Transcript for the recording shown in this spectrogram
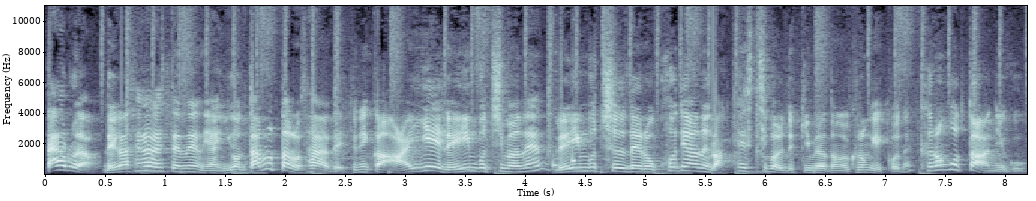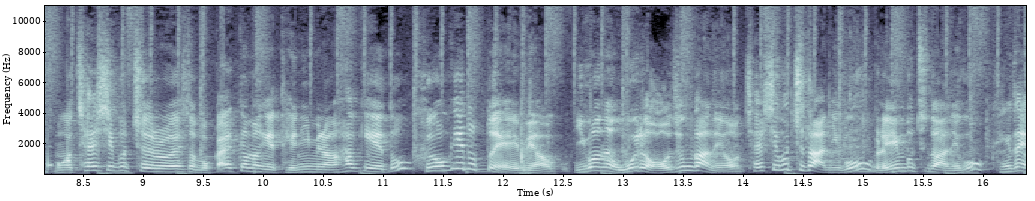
따로야. 내가 생각했을 때는 그냥 이건 따로따로 사야 돼. 그러니까 아예 레인 부츠면은 레인 부츠대로 코디하는 락 페스티벌 느낌이라던가 그런 게 있거든? 그런 것도 아니고 뭔가 첼시 부츠로 해서 뭐 깔끔하게 데님이랑 하기에도 거기에도 또 애매하고. 이거는 오히려 어중간해요. 첼시 부츠도 아니고 레인 부츠도 아니고 굉장히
